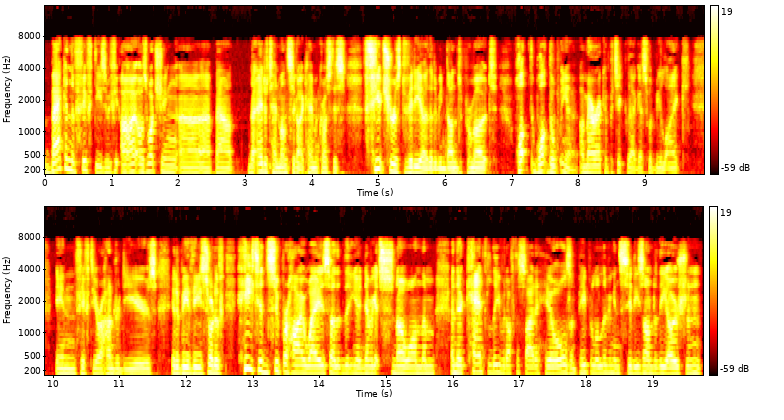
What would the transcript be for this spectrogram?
back in the 50s, if you- I, I was watching uh, about eight or ten months ago. I came across this futurist video that had been done to promote what what the you know America particularly I guess would be like in 50 or 100 years. It'd be these sort of heated superhighways so that you know, never get snow on them, and they're cantilevered off the side of hills, and people are living in cities under the ocean,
